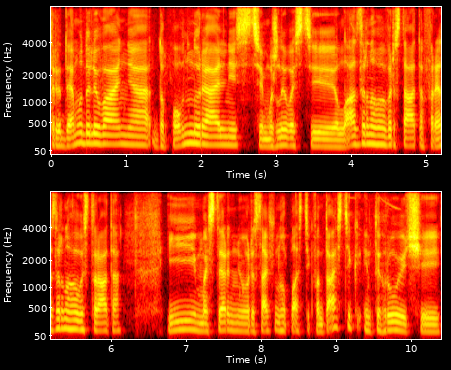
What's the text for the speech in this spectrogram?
3D-моделювання, доповнену реальність, можливості лазерного верстата, фрезерного верстата і майстерню ресайклінгу Plastic Fantastic, інтегруючи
